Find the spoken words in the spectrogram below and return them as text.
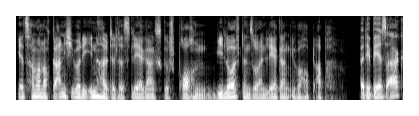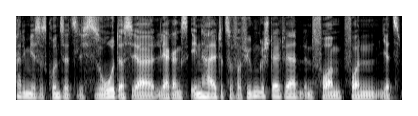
Jetzt haben wir noch gar nicht über die Inhalte des Lehrgangs gesprochen. Wie läuft denn so ein Lehrgang überhaupt ab? Bei der BSA-Akademie ist es grundsätzlich so, dass ja Lehrgangsinhalte zur Verfügung gestellt werden in Form von jetzt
